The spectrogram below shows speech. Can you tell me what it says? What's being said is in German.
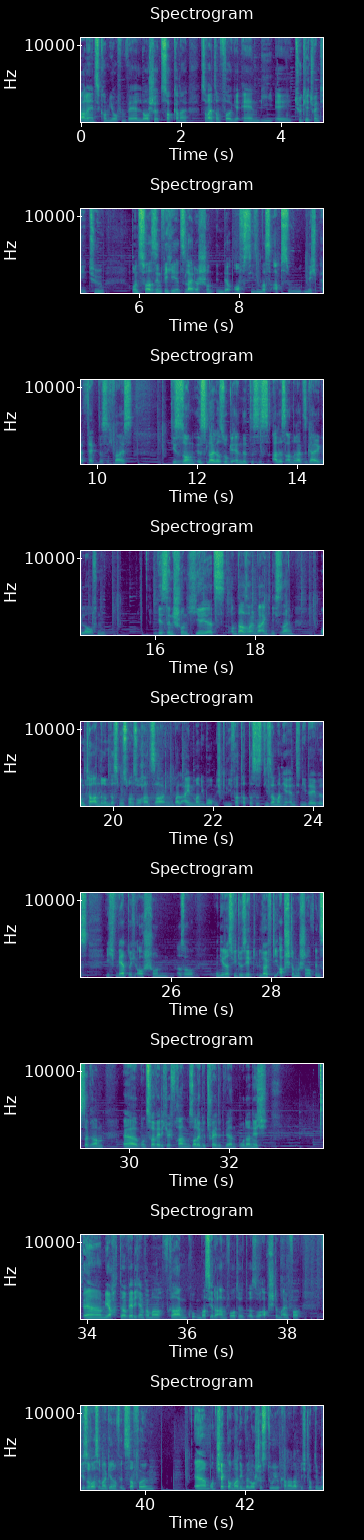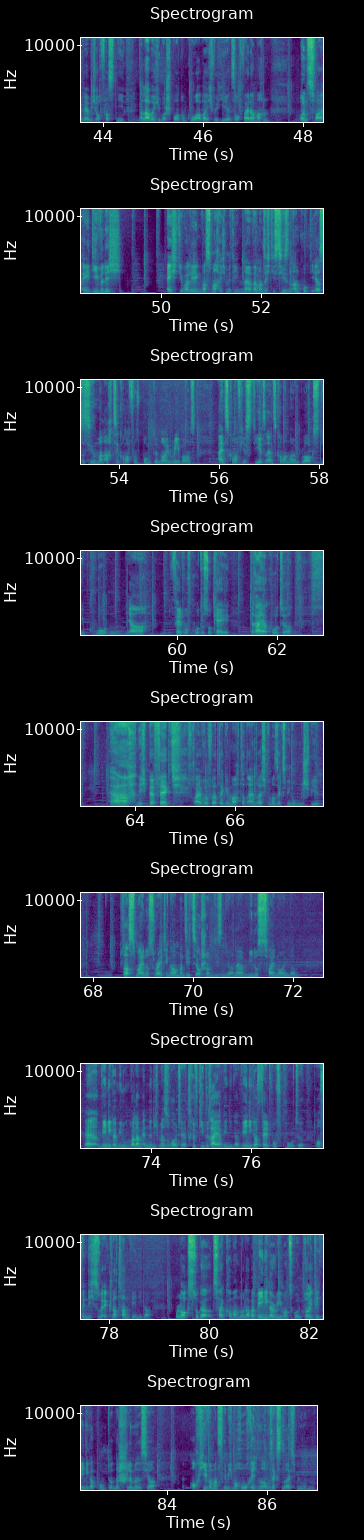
Hallo, herzlich willkommen hier auf dem Velosche Zock-Kanal zur weiteren Folge NBA 2K22. Und zwar sind wir hier jetzt leider schon in der Off-Season, was absolut nicht perfekt ist. Ich weiß, die Saison ist leider so geendet, es ist alles andere als geil gelaufen. Wir sind schon hier jetzt und da sollten wir eigentlich nicht sein. Unter anderem, das muss man so hart sagen, weil ein Mann überhaupt nicht geliefert hat, das ist dieser Mann hier, Anthony Davis. Ich werde euch auch schon, also wenn ihr das Video seht, läuft die Abstimmung schon auf Instagram. Äh, und zwar werde ich euch fragen, soll er getradet werden oder nicht. Ähm, ja, da werde ich einfach mal fragen, gucken, was ihr da antwortet. Also abstimmen einfach. Für sowas immer gerne auf Insta folgen. Ähm, und checkt doch mal den Veloce Studio Kanal ab. Ich glaube, den bewerbe ich auch fast nie. Da laber ich über Sport und Co. Aber ich will hier jetzt auch weitermachen. Und zwar, AD will ich echt überlegen, was mache ich mit ihm. Ne? Wenn man sich die Season anguckt, die erste Season waren 18,5 Punkte, 9 Rebounds, 1,4 Steals, 1,9 Blocks. Die Quoten, ja, Feldwurfquote ist okay. Dreierquote, ja, nicht perfekt. Freiwürfe hat er gemacht, hat 31,6 Minuten gespielt. Plus-Minus-Rating, aber man sieht es ja auch schon in diesem Jahr, ne? Minus 2,9 dann. Er, weniger Minuten, weil er am Ende nicht mehr so wollte. Er trifft die Dreier weniger, weniger Feldwurfquote, auch wenn nicht so eklatant weniger. Blocks sogar 2,0, aber weniger Rebounds geholt, deutlich weniger Punkte. Und das Schlimme ist ja, auch hier, wenn man es nämlich mal hochrechnet auf 36 Minuten,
